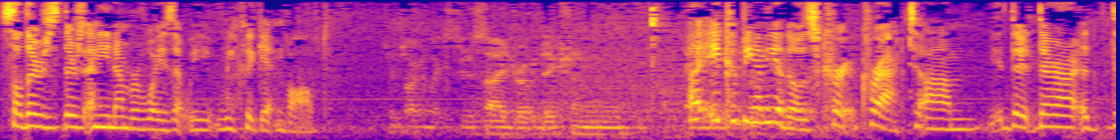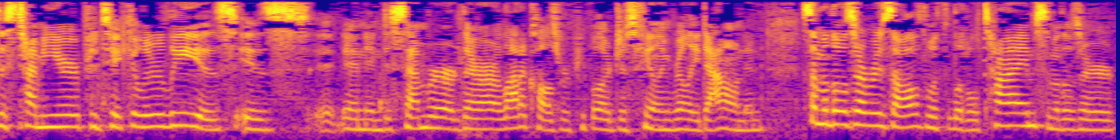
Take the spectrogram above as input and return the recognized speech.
So there's, there's any number of ways that we, we could get involved you're talking like suicide, drug addiction? Uh, it could be any of those. Cor- correct. Um, there, there, are this time of year particularly is is and in December there are a lot of calls where people are just feeling really down, and some of those are resolved with little time. Some of those are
